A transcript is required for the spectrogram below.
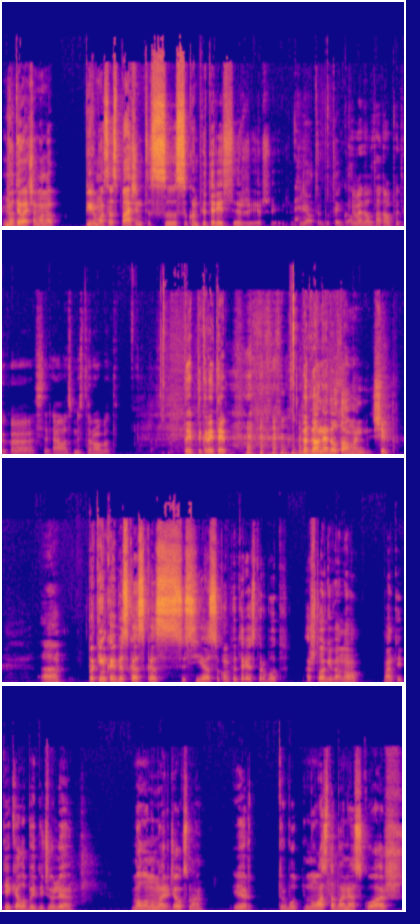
Nu tai va, čia mano pirmosios pažintis su, su kompiuteriais ir, ir, ir jo, turbūt taip Tai gal. va dėl to tau patiko serialas Mr. Robot. Taip, tikrai taip. Bet gal ne dėl to, man šiaip uh, patinka viskas, kas susijęs su kompiuteriais turbūt. Aš tuo gyvenu, man tai teikia labai didžiulį malonumą ir džiaugsmą. Ir turbūt nuostaba, nes kuo aš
